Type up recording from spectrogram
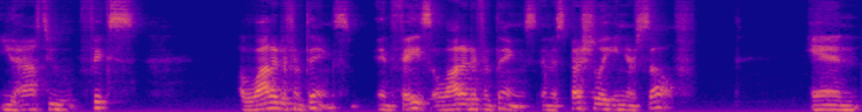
you have to fix a lot of different things and face a lot of different things and especially in yourself and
